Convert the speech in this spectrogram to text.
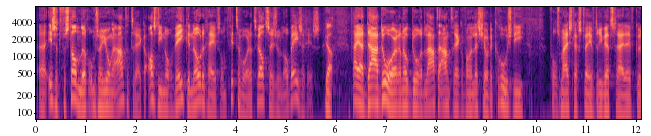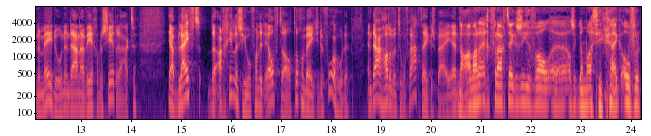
eh, is het verstandig om zo'n jongen aan te trekken als die nog weken nodig heeft om fit te worden, terwijl het seizoen al bezig is? Ja. Nou ja, daardoor en ook door het laten aantrekken van Alessio de Cruz, die volgens mij slechts twee of drie wedstrijden heeft kunnen meedoen en daarna weer geblesseerd raakte. Ja, blijft de Achilleshiel van dit elftal toch een beetje de voorhoede. En daar hadden we toen vraagtekens bij. En Nou, er waren eigenlijk vraagtekens in ieder geval, eh, als ik naar Martin kijk, over...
